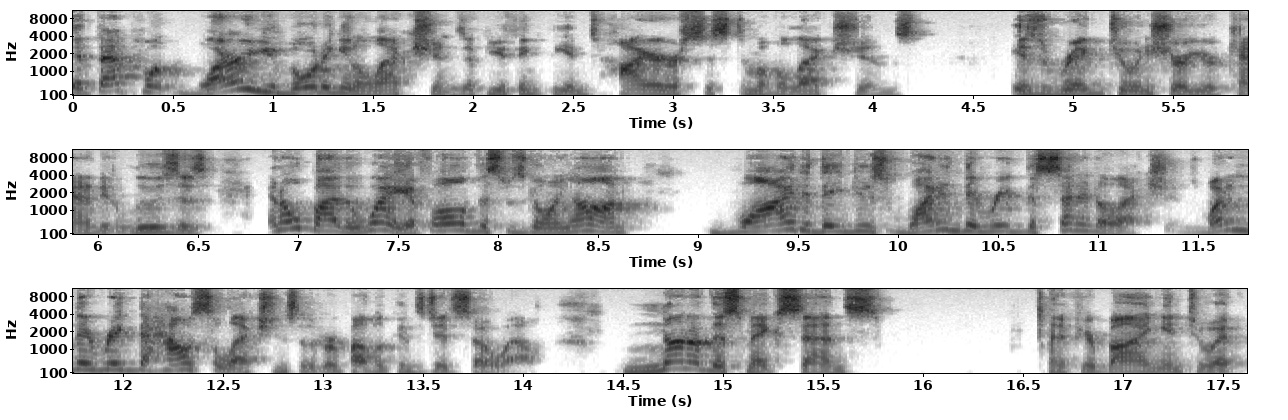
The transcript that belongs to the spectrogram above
At that point, why are you voting in elections if you think the entire system of elections is rigged to ensure your candidate loses? And oh, by the way, if all of this was going on, why did they do? Why didn't they rig the Senate elections? Why didn't they rig the House elections so the Republicans did so well? None of this makes sense. And if you're buying into it,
